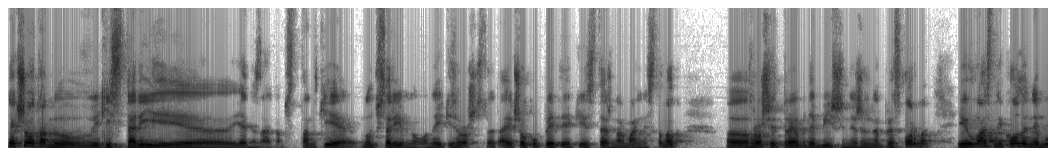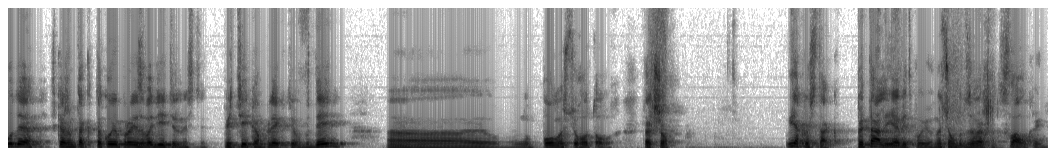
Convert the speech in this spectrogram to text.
Якщо там е, якісь старі, е, я не знаю, там станки, ну все рівно, вони якісь гроші стоять. А якщо купити якийсь теж нормальний станок, е, грошей треба буде більше, ніж на прес-форма. І у вас ніколи не буде, скажімо так, такої производительності. П'яти комплектів в день е, ну, повністю готових. Так що, якось так. Питали, я відповів. На цьому буду завершити. Слава Україні!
